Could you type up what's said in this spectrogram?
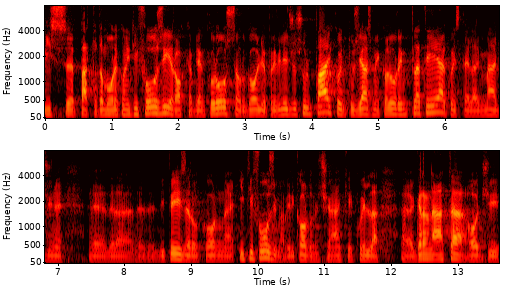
vis patto d'amore con i tifosi, Rocca biancorossa, orgoglio e privilegio sul palco, entusiasmo e calore in platea, questa è l'immagine eh, della, de, di Pesaro con i tifosi, ma vi ricordo che c'è anche quella eh, granata, oggi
